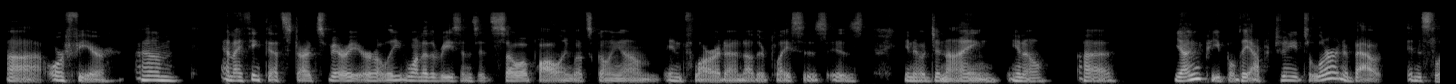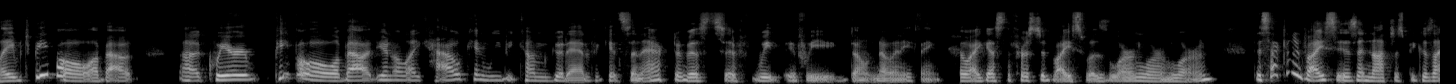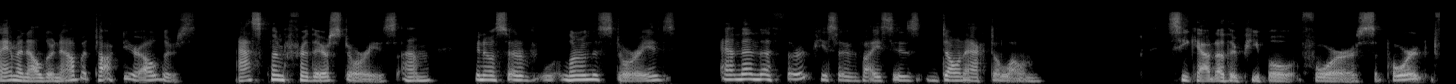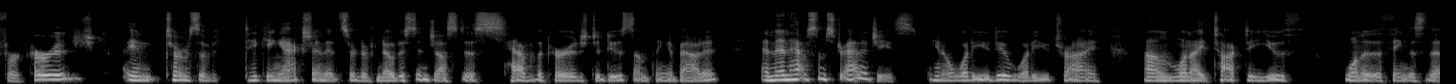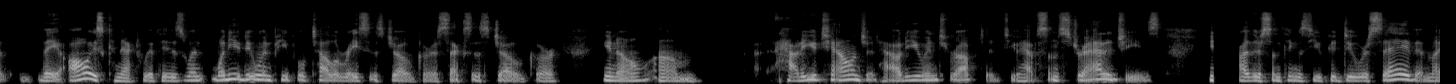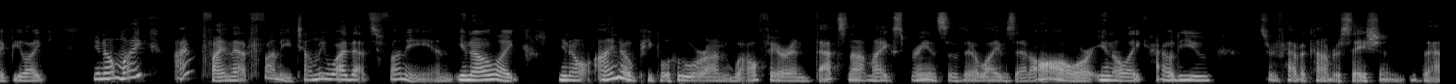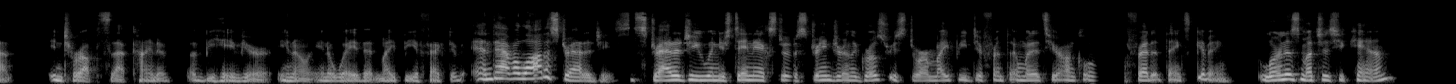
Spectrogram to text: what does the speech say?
uh, or fear? Um, and I think that starts very early. One of the reasons it's so appalling what's going on in Florida and other places is, you know, denying, you know, uh, young people the opportunity to learn about enslaved people, about uh, queer people about you know like how can we become good advocates and activists if we if we don't know anything? So i guess the first advice was learn learn learn. The second advice is and not just because i am an elder now but talk to your elders. Ask them for their stories um, you know sort of learn the stories. And then the third piece of advice is don't act alone. Seek out other people for support for courage in terms of taking action it's sort of notice injustice have the courage to do something about it and then have some strategies you know what do you do what do you try um, when i talk to youth one of the things that they always connect with is when what do you do when people tell a racist joke or a sexist joke or you know um, how do you challenge it? How do you interrupt it? Do you have some strategies? You know, are there some things you could do or say that might be like, you know, Mike, I find that funny. Tell me why that's funny. And, you know, like, you know, I know people who are on welfare and that's not my experience of their lives at all. Or, you know, like, how do you sort of have a conversation that interrupts that kind of, of behavior, you know, in a way that might be effective and have a lot of strategies. Strategy when you're standing next to a stranger in the grocery store might be different than when it's your Uncle Fred at Thanksgiving. Learn as much as you can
